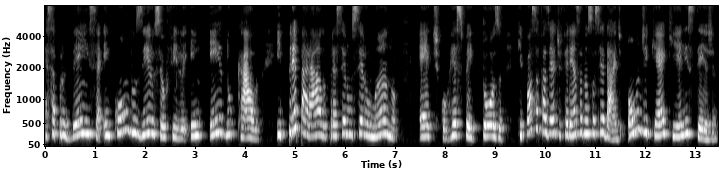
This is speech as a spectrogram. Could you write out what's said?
essa prudência em conduzir o seu filho, em educá-lo e prepará-lo para ser um ser humano ético, respeitoso, que possa fazer a diferença na sociedade, onde quer que ele esteja.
